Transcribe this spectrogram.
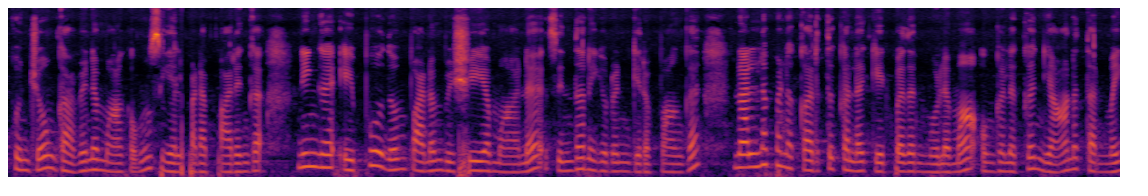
கொஞ்சம் கவனமாகவும் செயல்பட பாருங்கள் நீங்கள் எப்போதும் பணம் விஷயமான சிந்தனையுடன் இருப்பாங்க. நல்ல பல கருத்துக்களை கேட்பதன் மூலமாக உங்களுக்கு ஞானத்தன்மை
